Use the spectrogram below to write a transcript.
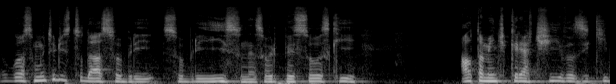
Eu gosto muito de estudar sobre, sobre isso, né? Sobre pessoas que altamente criativas e que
